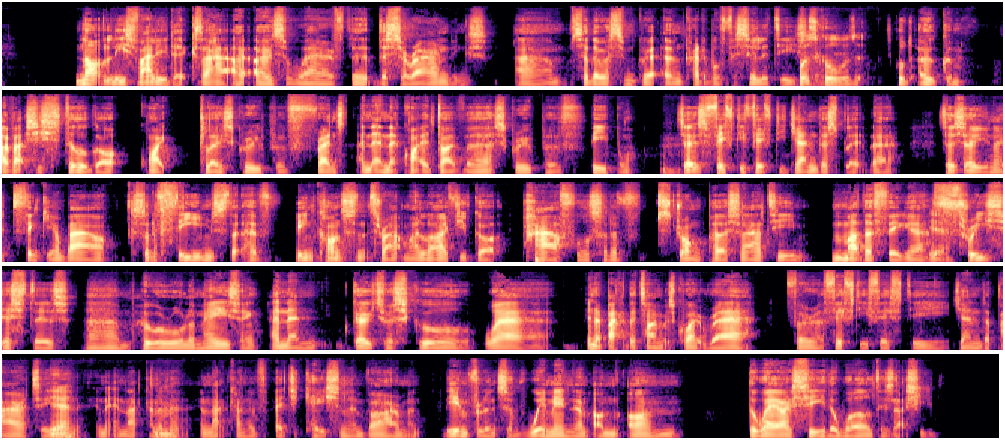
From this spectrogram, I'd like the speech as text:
Not least valued it because I, I I was aware of the the surroundings. Um, so there were some gre- incredible facilities. What school was it? It's called Oakham. I've actually still got quite close group of friends, and, and they're quite a diverse group of people. So it's 50-50 gender split there. So, so you know, thinking about sort of themes that have been constant throughout my life, you've got powerful, sort of strong personality mother figure, Yeah. three sisters um, who are all amazing, and then go to a school where, you know, back at the time it was quite rare for a 50-50 gender parity Yeah. in, in, in that kind of a, in that kind of educational environment. The influence of women on on the way I see the world has actually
